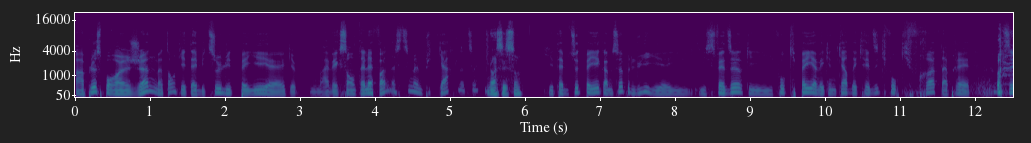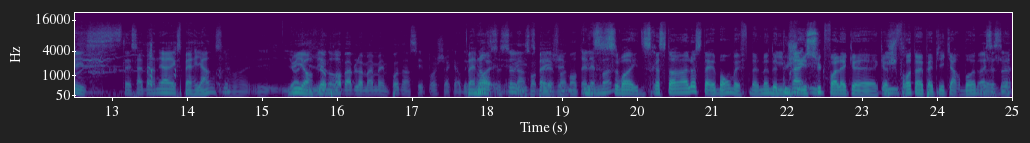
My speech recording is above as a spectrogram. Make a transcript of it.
en plus, pour un jeune, mettons, qui est habitué, lui, de payer euh, que- avec son téléphone, est même plus de carte, là, tu sais? Ouais, c'est ça. Qui est habitué de payer comme ça, puis lui, il, il- il se fait dire qu'il faut qu'il paye avec une carte de crédit, qu'il faut qu'il frotte après. c'était sa dernière expérience. Ouais. Il, Lui, il a- il l'a probablement même pas dans ses poches, la carte de Ben crédit. non, c'est est ça. Dans Il son dit, ben, j'ai téléphone. mon Il téléphone. dit, ouais, il dit, ce restaurant-là, c'était bon, mais finalement, depuis j'ai su il- qu'il fallait que, que je frotte un papier carbone. Ouais, c'est euh, ça.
